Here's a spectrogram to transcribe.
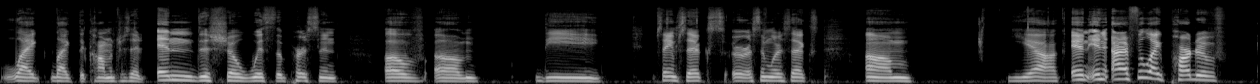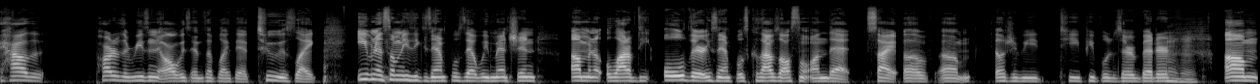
like like the commenter said, end this show with a person of um the same sex or a similar sex. Um, yeah, and and I feel like part of how the part of the reason it always ends up like that too is like even in some of these examples that we mentioned, um, and a lot of the older examples because I was also on that site of um LGBT people deserve better. Mhm. Um,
